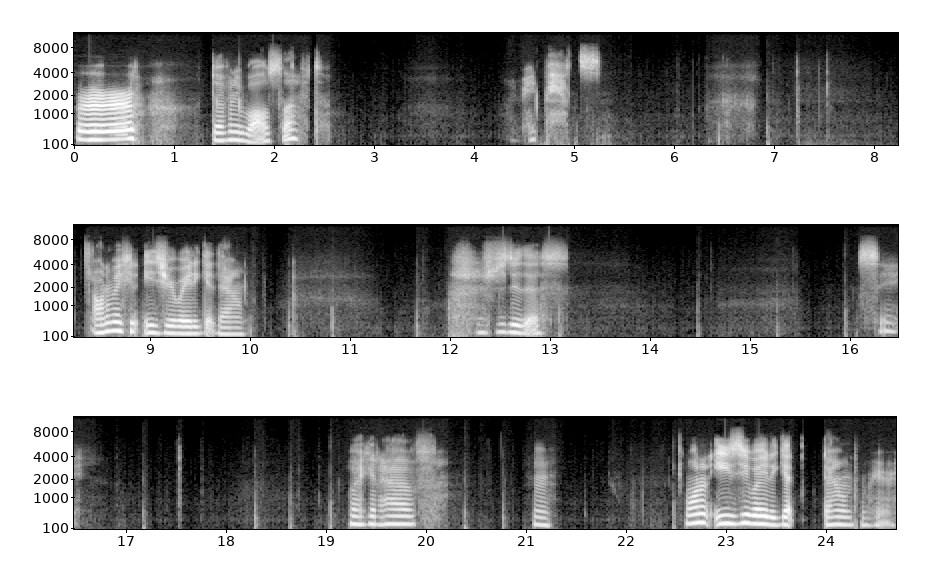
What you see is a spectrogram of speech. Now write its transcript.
Do I have any walls left? I made pants. I want to make an easier way to get down. Let's just do this. Let's see. I could have... Hmm. I want an easy way to get down from here.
